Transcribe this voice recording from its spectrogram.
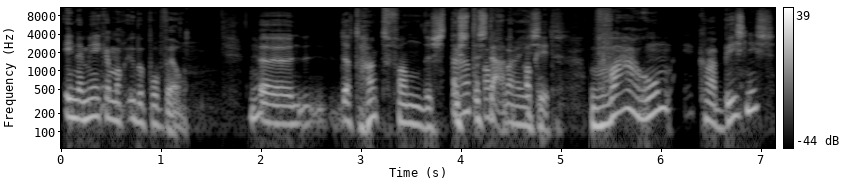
in Amerika mag Uberpop wel. Eh, dat hangt van de staat, Dus de af staat, waar je zit. Waarom, qua business,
